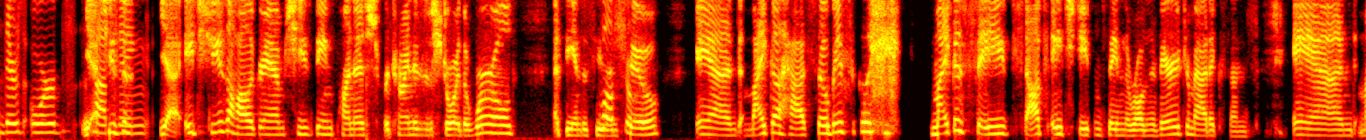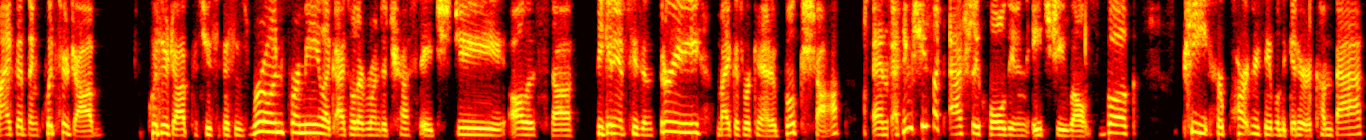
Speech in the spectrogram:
there's orbs Yeah, she's happening. in, yeah. HG is a hologram. She's being punished for trying to destroy the world at the end of season Well, sure. two. And Myka has so basically Myka saves stops HG from saving the world in a very dramatic sense. And Myka then quits her job, quits her job because she's like, this is ruined for me. Like I told everyone to trust HG, all this stuff. Beginning of season three, Myka's working at a bookshop, and I think she's like actually holding an HG Wells book. Pete, her partner, is able to get her to come back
